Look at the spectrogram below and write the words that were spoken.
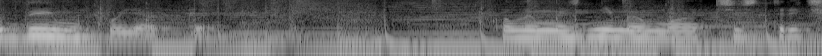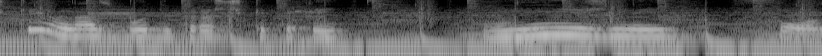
таку димку, якби. Коли ми знімемо ці стрічки, у нас буде трошки такий ніжний фон.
